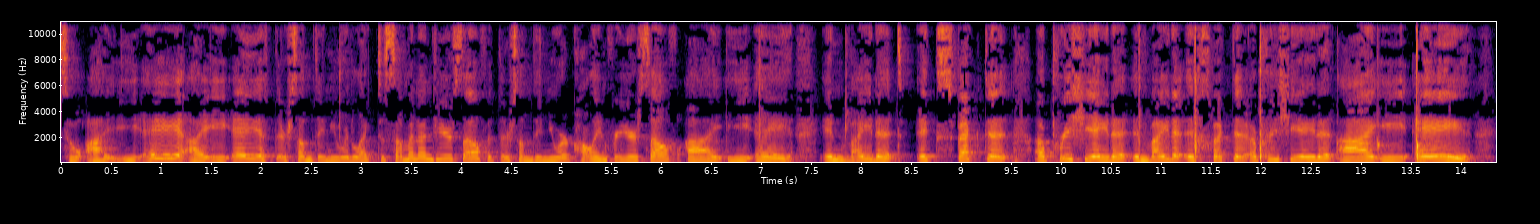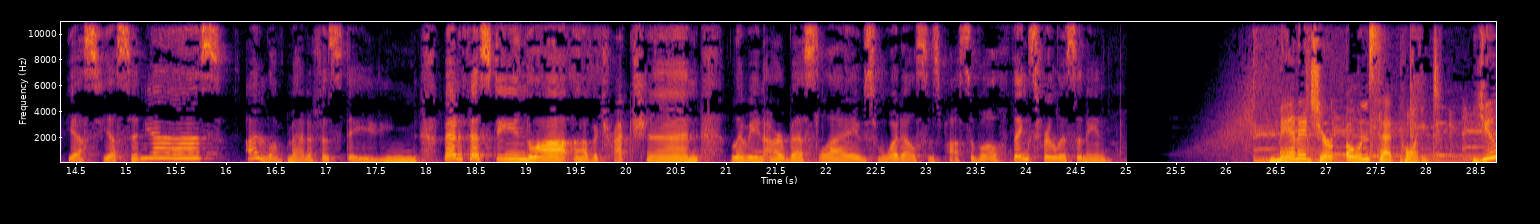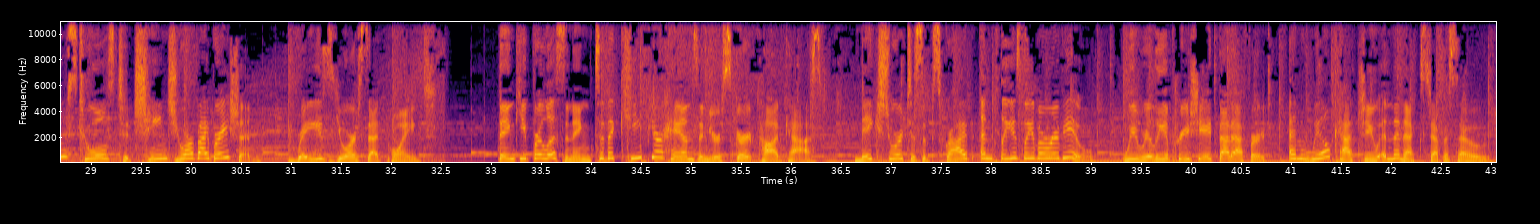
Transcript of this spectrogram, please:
So IEA, IEA, if there's something you would like to summon unto yourself, if there's something you are calling for yourself, IEA. Invite it, expect it, appreciate it. Invite it, expect it, appreciate it. IEA. Yes, yes, and yes. I love manifesting, manifesting law of attraction, living our best lives. What else is possible? Thanks for listening. Manage your own set point. Use tools to change your vibration. Raise your set point. Thank you for listening to the Keep Your Hands in Your Skirt podcast. Make sure to subscribe and please leave a review. We really appreciate that effort, and we'll catch you in the next episode.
